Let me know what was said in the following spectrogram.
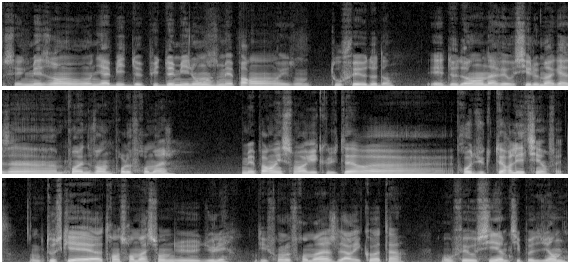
C'est une maison où on y habite depuis 2011. Mes parents ils ont tout fait eux dedans. Et dedans on avait aussi le magasin, un point de vente pour le fromage. Mes parents ils sont agriculteurs, euh, producteurs laitiers en fait. Donc tout ce qui est euh, transformation du, lait. Ils font le fromage, la ricotta, on fait aussi un petit peu de viande,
